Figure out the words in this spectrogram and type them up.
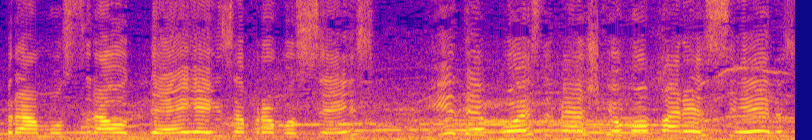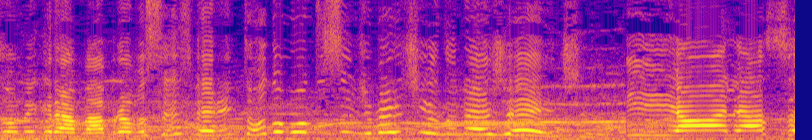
pra mostrar o Deia e a Isa pra vocês. E depois também acho que eu vou aparecer, eles vão me gravar pra vocês verem todo mundo se divertindo, né, gente? E olha só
